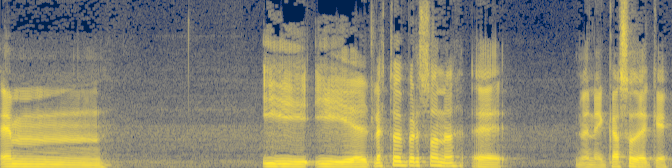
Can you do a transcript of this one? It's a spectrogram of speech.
Em, y, el resto de personas, eh, en el caso de que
